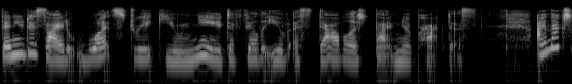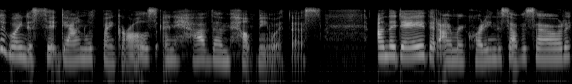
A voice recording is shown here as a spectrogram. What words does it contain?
Then you decide what streak you need to feel that you've established that new practice. I'm actually going to sit down with my girls and have them help me with this. On the day that I'm recording this episode,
